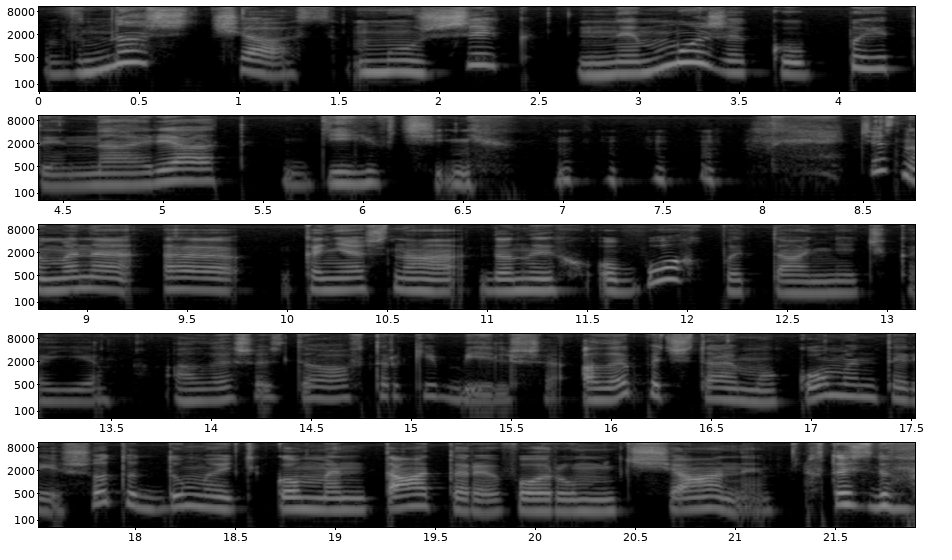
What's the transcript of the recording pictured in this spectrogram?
В наш час мужик не може купити наряд дівчині. Чесно, в мене, е, звісно, до них обох питаннячка є. Але щось до авторки більше. Але почитаємо коментарі. Що тут думають коментатори, форумчани? Хтось думає,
